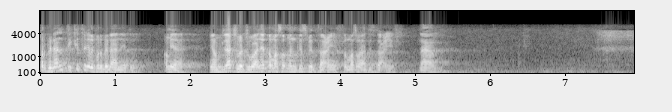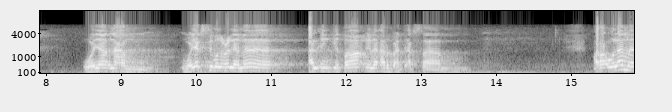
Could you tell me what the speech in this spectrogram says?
Perbedaan dikit sekali perbedaan itu. Paham ya? Yang jelas dua-duanya termasuk min qismi dhaif, termasuk hadis dhaif. Nah. Wa ya na'am wa ulama al-inqita' ila arba'ati aqsam. Para ulama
